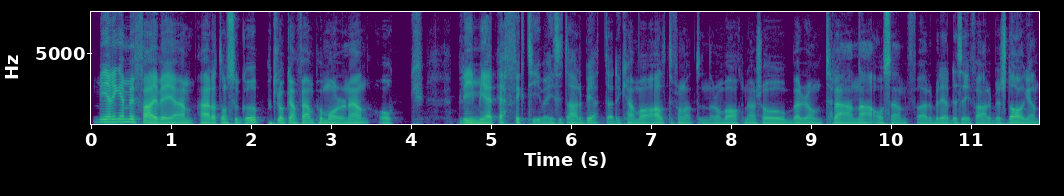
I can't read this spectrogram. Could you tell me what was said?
meningen med 5 AM är att de ska gå upp klockan fem på morgonen och bli mer effektiva i sitt arbete. Det kan vara allt ifrån att när de vaknar så börjar de träna och sen förbereder sig för arbetsdagen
